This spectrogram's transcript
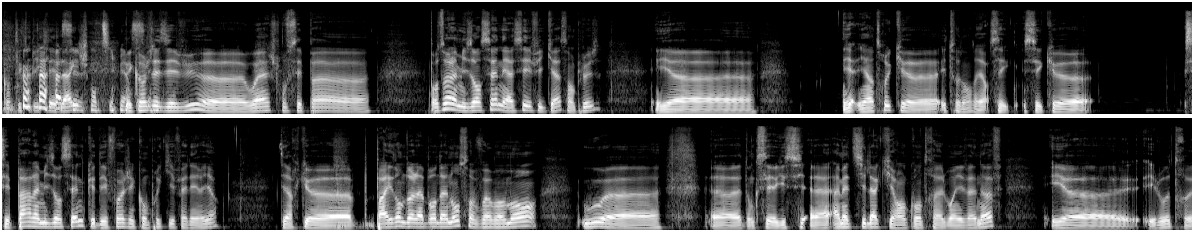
quand t'expliques les blagues. gentil Mais quand je les ai vus, euh, ouais, je trouve que c'est pas. euh, Pourtant, la mise en scène est assez efficace en plus. Et euh, il y, a- il y a un truc étonnant d'ailleurs, c'est que c'est par la mise en scène que des fois j'ai compris qu'il fallait rire. C'est-à-dire que, euh, par exemple, dans la bande-annonce, on voit un moment où euh, euh, donc c'est Ahmed Silla qui rencontre Alban Ivanov et, euh, et l'autre,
